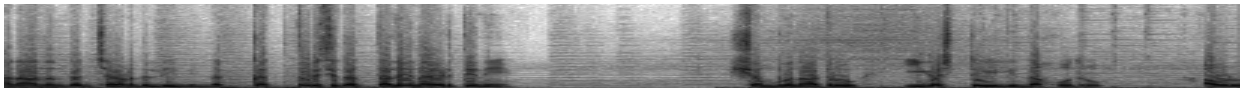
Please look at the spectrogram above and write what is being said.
ಧನಾನಂದನ್ ಚರಣದಲ್ಲಿ ನಿನ್ನ ಕತ್ತರಿಸಿದ ತಲೆನ ಇಡ್ತೀನಿ. ಶಂಭುನಾಥರು ಈಗಷ್ಟೇ ಇಲ್ಲಿಂದ ಹೋದ್ರು. ಅವರು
